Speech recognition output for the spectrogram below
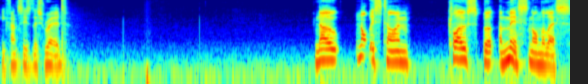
He fancies this red. No, not this time. Close, but a miss nonetheless.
